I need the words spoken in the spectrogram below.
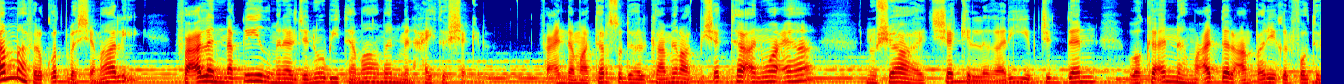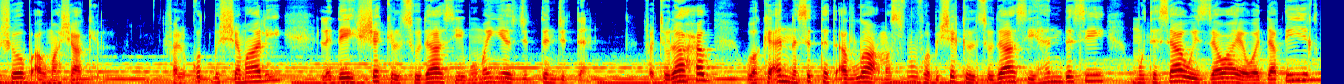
أما في القطب الشمالي فعلى النقيض من الجنوب تماما من حيث الشكل. فعندما ترصده الكاميرات بشتى أنواعها نشاهد شكل غريب جدا وكأنه معدل عن طريق الفوتوشوب أو مشاكل. فالقطب الشمالي لديه شكل سداسي مميز جدا جدا. فتلاحظ وكأن ستة أضلاع مصفوفة بشكل سداسي هندسي متساوي الزوايا ودقيق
